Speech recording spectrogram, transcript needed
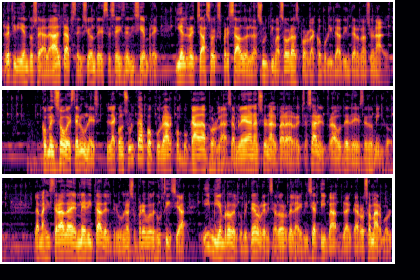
refiriéndose a la alta abstención de este 6 de diciembre y el rechazo expresado en las últimas horas por la comunidad internacional. Comenzó este lunes la consulta popular convocada por la Asamblea Nacional para rechazar el fraude de este domingo. La magistrada emérita del Tribunal Supremo de Justicia y miembro del comité organizador de la iniciativa, Blanca Rosa Mármol,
